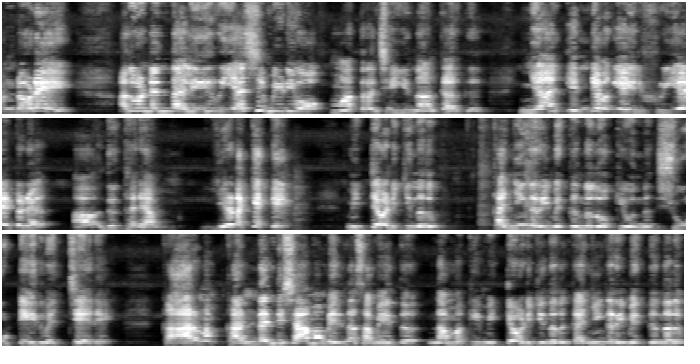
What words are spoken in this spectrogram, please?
ഉണ്ടോടെ? അതുകൊണ്ട് എന്തായാലും ഈ റിയാക്ഷൻ വീഡിയോ മാത്രം ചെയ്യുന്ന ആൾക്കാർക്ക് ഞാൻ എന്റെ വകയായി ഒരു ഫ്രീ ആയിട്ടൊരു ഇത് തരാം. ഇടയ്ക്കൊക്കെ മിറ്റമടിക്കുന്നതും കഞ്ഞിയും കറിയും വെക്കുന്നതും ഒക്കെ ഒന്ന് ഷൂട്ട് ചെയ്ത് വെച്ചേരെ. കാരണം കണ്ടന്റ് ക്ഷാമം വരുന്ന സമയത്ത് നമുക്ക് ഈ മിറ്റം അടിക്കുന്നതും കഞ്ഞിയും കറിയും വെക്കുന്നതും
